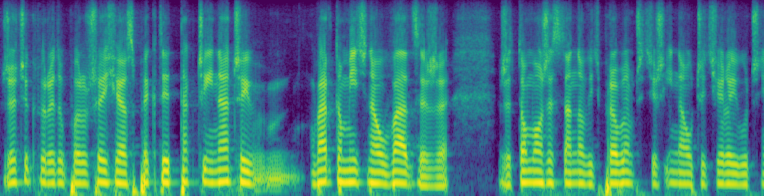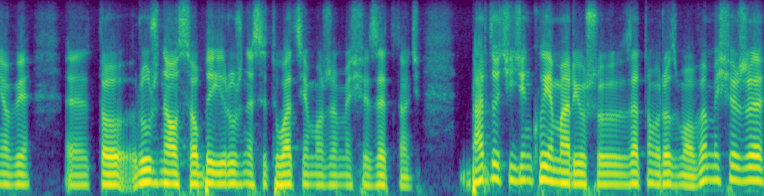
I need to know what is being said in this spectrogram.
rzeczy, które tu poruszyłeś, aspekty, tak czy inaczej warto mieć na uwadze, że że to może stanowić problem. Przecież i nauczyciele, i uczniowie e, to różne osoby i różne sytuacje możemy się zetknąć. Bardzo Ci dziękuję, Mariuszu, za tą rozmowę. Myślę, że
